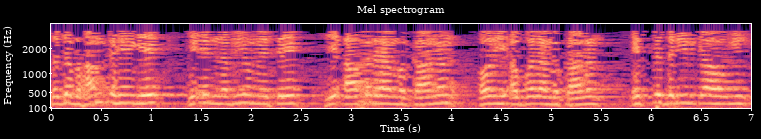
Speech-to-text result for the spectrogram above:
تو جب ہم کہیں گے کہ ان نبیوں میں سے یہ آخر ہے مکانن اور یہ اول ہے مکانن، اس پہ دلیل کیا ہوگی؟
